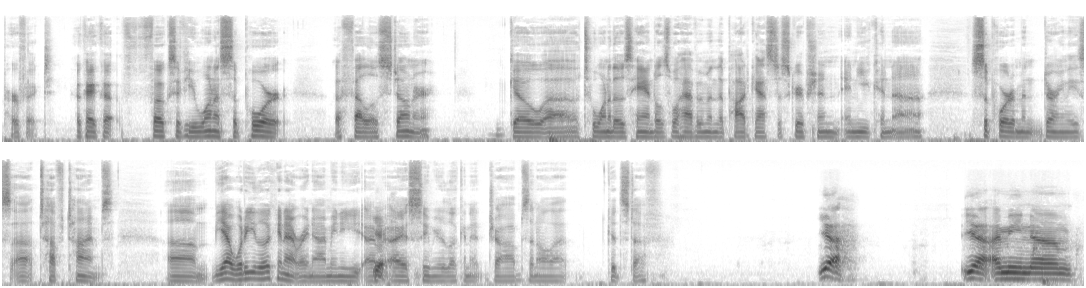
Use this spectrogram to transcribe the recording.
Perfect. Okay, co- folks, if you want to support a fellow stoner, go uh, to one of those handles. We'll have them in the podcast description, and you can uh, support them in, during these uh, tough times. Um, yeah, what are you looking at right now? I mean, you, I, Yeah. I assume you're looking at jobs and all that good stuff. Yeah. Yeah, I mean, um,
